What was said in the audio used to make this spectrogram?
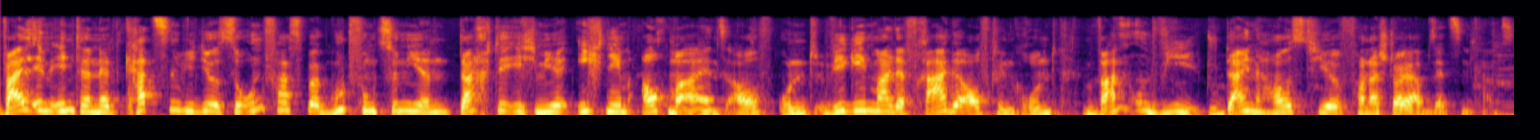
Weil im Internet Katzenvideos so unfassbar gut funktionieren, dachte ich mir, ich nehme auch mal eins auf und wir gehen mal der Frage auf den Grund, wann und wie du dein Haustier von der Steuer absetzen kannst.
